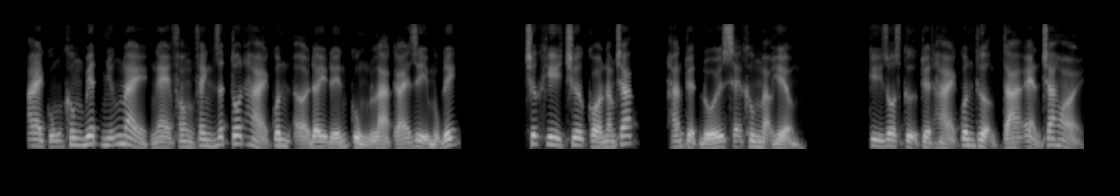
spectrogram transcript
ai cũng không biết những này nghe phong phanh rất tốt hải quân ở đây đến cùng là cái gì mục đích. Trước khi chưa có nắm chắc, hắn tuyệt đối sẽ không mạo hiểm. Kỳ Dột cự tuyệt hải quân thượng tá ẻn tra hỏi,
